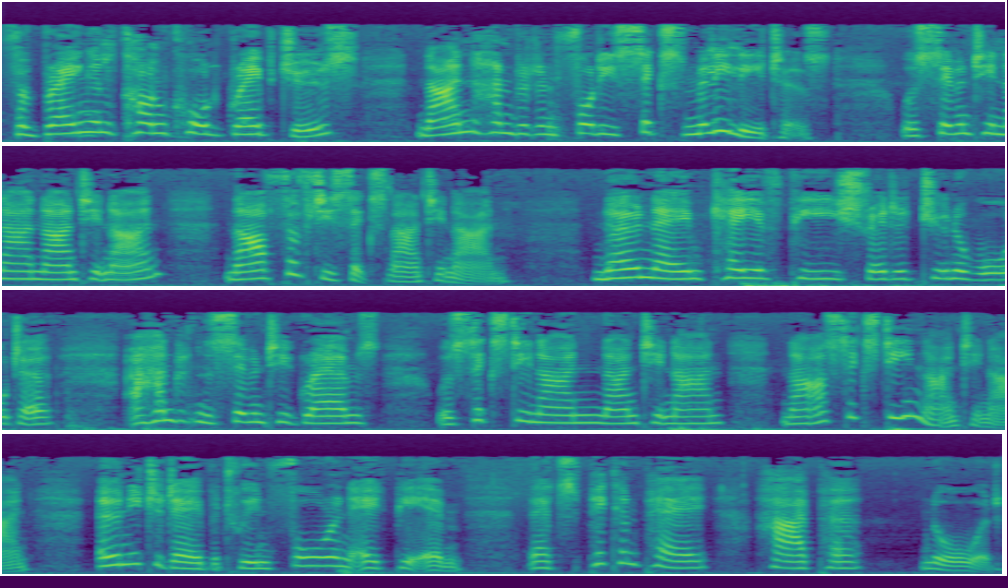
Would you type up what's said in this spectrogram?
For Brangen Concord grape juice, 946 milliliters was 79.99, now 56.99. No name KFP shredded tuna water, 170 grams was 69.99, now 16.99. Only today between 4 and 8 p.m. That's Pick n Pay, Hyper, Norwood.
